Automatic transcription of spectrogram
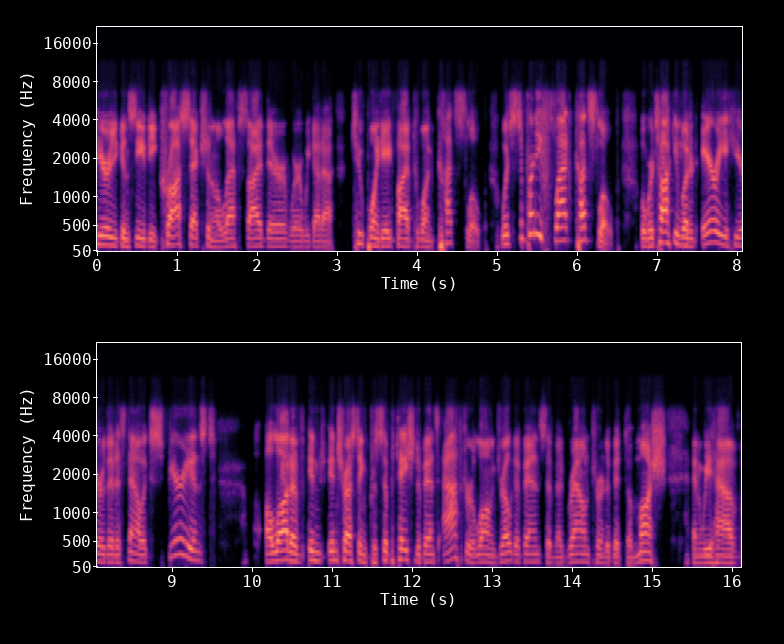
Here you can see the cross section on the left side there where we got a 2.85 to 1 cut slope, which is a pretty flat cut slope. But we're talking about an area here that has now experienced a lot of in, interesting precipitation events after long drought events and the ground turned a bit to mush and we have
